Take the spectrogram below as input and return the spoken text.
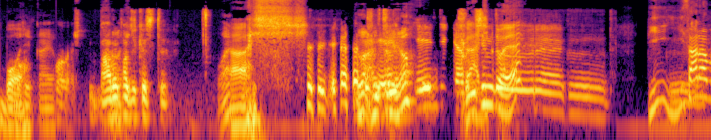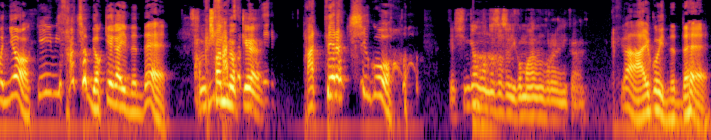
뭐? 뭐일까요? 뭐 마블 팟캐스트. 와? 아씨. 그걸 안 그 해? 당신들의 그 이, 이 사람은요 게임이 4천 몇 개가 있는데 3천 몇 개. 다 때려치고 신경 못 써서 이것만 하는 거라니까. 그가 알고 있는데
